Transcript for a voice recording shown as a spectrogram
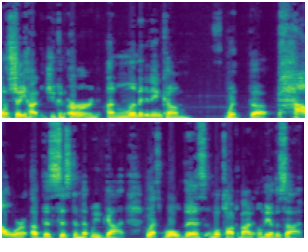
I want to show you how that you can earn unlimited income with the power of the system that we've got. Let's roll this and we'll talk about it on the other side.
